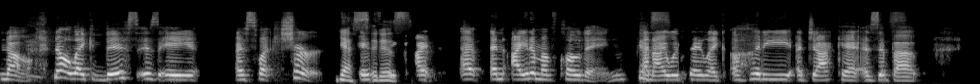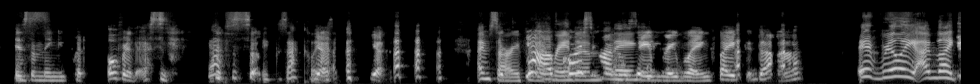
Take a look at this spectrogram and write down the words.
No, no, like this is a, a sweatshirt. Yes, it's it is. Like, I, a, an item of clothing. Yes. And I would say like a hoodie, a jacket, a zip up yes. is something you put over this. Yes, so, exactly. Yeah. Yeah. I'm sorry for yeah, that random course on the same wavelength. Like, duh. It really, I'm like,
